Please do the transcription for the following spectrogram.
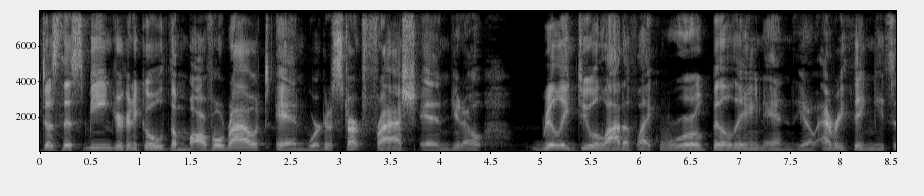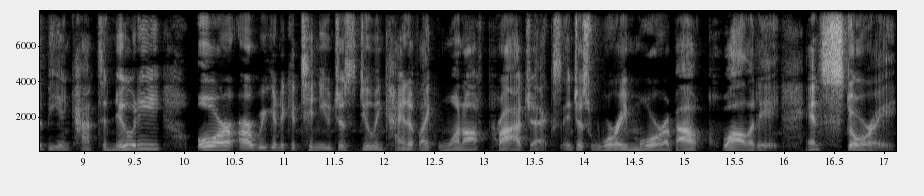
does this mean you're going to go the Marvel route and we're going to start fresh and, you know, really do a lot of like world building and, you know, everything needs to be in continuity? Or are we going to continue just doing kind of like one off projects and just worry more about quality and story?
